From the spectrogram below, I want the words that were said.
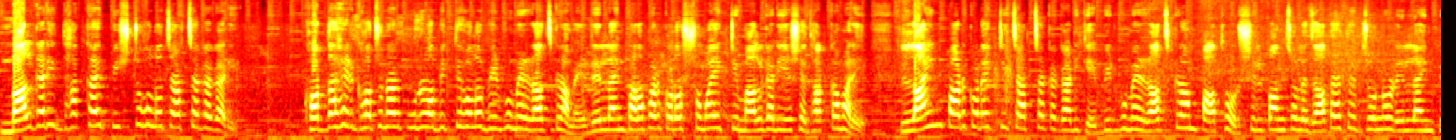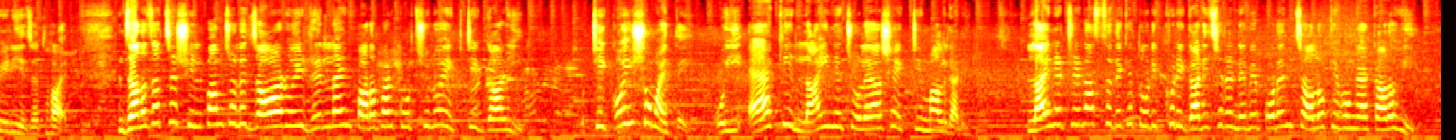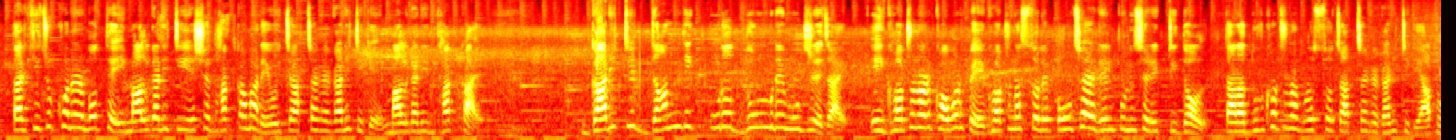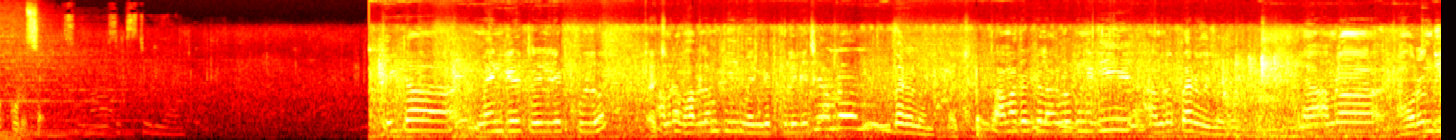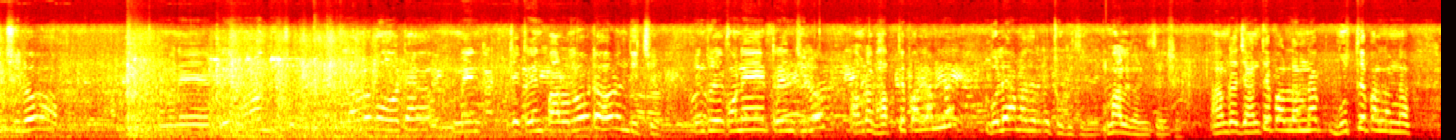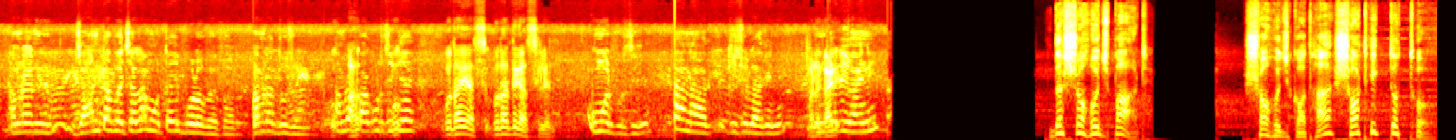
মালগাড়ির ধাক্কায় পিষ্ট হলো চার চাকা গাড়ি। খড়দাহের ঘটনার পুনরাবৃত্তি হলো বীরভূমের রাজগ্রামে। রেল লাইন পারাপার করার সময় একটি মালগাড়ি এসে ধাক্কা মারে। লাইন পার করা একটি চার চাকা গাড়িকে বীরভূমের রাজগ্রাম পাথর শিল্পাঞ্চলে যাতায়াতের জন্য রেল লাইন পেরিয়ে যেতে হয়। জানা যাচ্ছে, শিল্পাঞ্চলে যাওয়ার ওই রেল লাইন পারাপার করছিল একটি গাড়ি। ঠিক ওই সময়তেই ওই একই লাইনে চলে আসে একটি মালগাড়ি। লাইনে ট্রেন আসতে দেখে তড়িক্ষড়ি গাড়ি ছেড়ে নেমে পড়েন চালক এবং এক আরোহী। তার কিছুক্ষণের মধ্যেই মালগাড়িটি এসে ধাক্কা মারে ওই চার চাকা গাড়িটিকে। মালগাড়ির ধাক্কায় গাড়িটির ডান দিক পুরো দুমড়ে মুচড়ে যায়। এই ঘটনার খবর পেয়ে ঘটনাস্থলে পৌঁছায় রেল পুলিশের একটি দল। তারা দুর্ঘটনাগ্রস্ত চার চাকা গাড়িটিকে আটক করেছে। এইটা মেন গেট রেল গেট খুললো। আমরা ভাবলাম কি মেন গেট খুলে গেছে আমরা বেরোলাম। আচ্ছা। তো আমাদেরকে লাগল কি নাকি আমরা পার হয়ে যাব। আমরা হরন দিচ্ছিল মানে ট্রেন হরন কি ওটা মেন যে ট্রেন পার হলো ওটা হরন দিচ্ছে। কিন্তু এখানে ট্রেন ছিল আমরা ভাবতে পারলাম না বলে আমাদেরকে ঠকেছিল মালগাড়িতে। আমরা জানতে পারলাম না বুঝতে পারলাম না আমরা জানটা বেচালাম ওটাই বড় ব্যাপার। আমরা দুজন। আমরা পাকুড় থেকে কোথায় আস কোথা থেকে আসছিলেন? উমরপুর থেকে। না না কিছু লাগেনি। মানে গাড়ি- হয়নি। দ্য সহজ পাঠ সহজ কথা সঠিক তথ্য।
